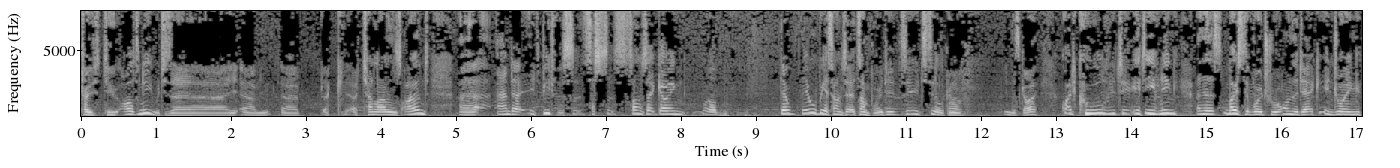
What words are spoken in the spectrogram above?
close to Alderney, which is a, um, Channel Islands island, uh, and uh, it's beautiful. S- s- sunset going, well, there, there will be a sunset at some point. It's, it's still kind of in the sky. Quite cool. It's, it's evening, and there's most of the voyage crew on the deck enjoying,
